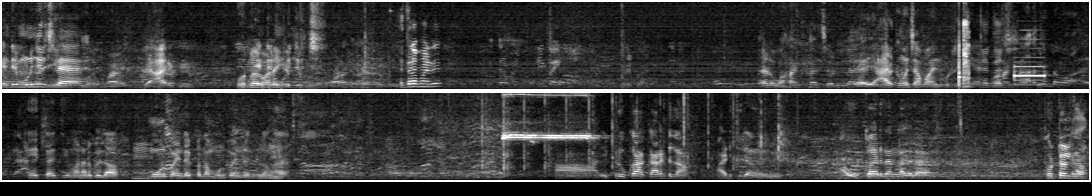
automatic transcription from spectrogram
என்ட்ரி முடிஞ்சிருச்சுல? ஒரு நாள் முடிஞ்சிருச்சு. எத்தனை பாயிண்ட் யாருக்கு மச்சான் பாயிண்ட் போட்டுருக்கீங்க நேதாஜி. கோயிலா மூணு பாயிண்ட் இப்போ தான் மூணு பாயிண்ட் எடுத்துருக்காங்க. ஆ இப்படி உட்கார் கரெக்டு தான். அடிச்சுட்டாங்க இது. அவ உட்காருதாங்க அதில். ஹோட்டல் தான்.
